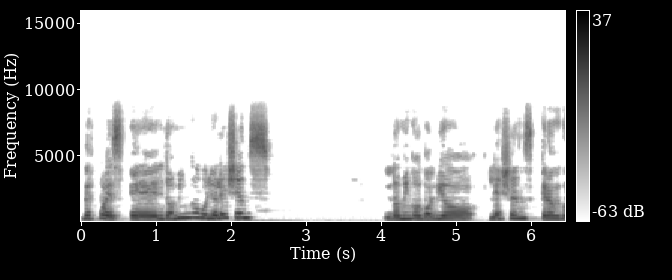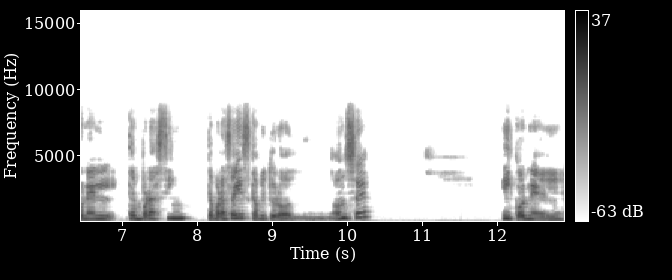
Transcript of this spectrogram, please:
Después, el domingo volvió Legends. El domingo volvió Legends, creo que con el temporada, 5, temporada 6, capítulo 11. Y con el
